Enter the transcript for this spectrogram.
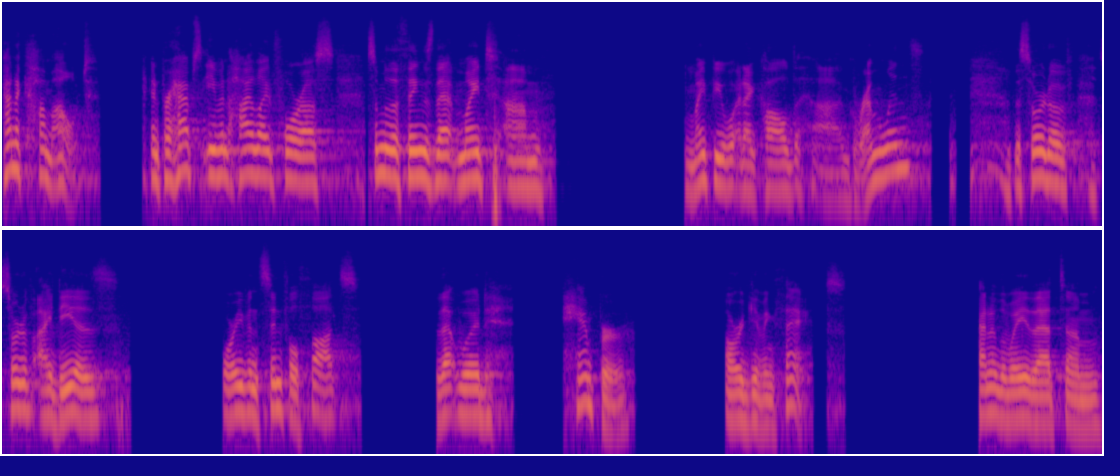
kind of come out, and perhaps even highlight for us some of the things that might um, might be what I called uh, gremlins, the sort of sort of ideas or even sinful thoughts that would hamper our giving thanks. Kind of the way that um,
